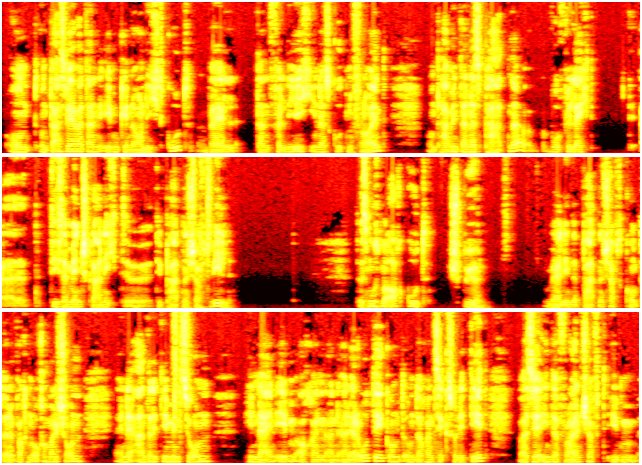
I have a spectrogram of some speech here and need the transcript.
Und, und das wäre dann eben genau nicht gut, weil dann verliere ich ihn als guten Freund und habe ihn dann als Partner, wo vielleicht äh, dieser Mensch gar nicht äh, die Partnerschaft will. Das muss man auch gut spüren, weil in der Partnerschaft kommt einfach noch einmal schon eine andere Dimension hinein eben auch an, an, an Erotik und, und auch an Sexualität, was ja in der Freundschaft eben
